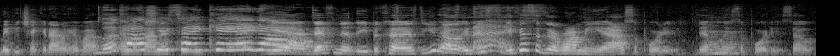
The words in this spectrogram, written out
maybe check it out on Amazon. Look how she and take care y'all. Yeah, definitely because you know if That's it's if it's a good ramen, yeah, I support it. Definitely uh-huh. support it. So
